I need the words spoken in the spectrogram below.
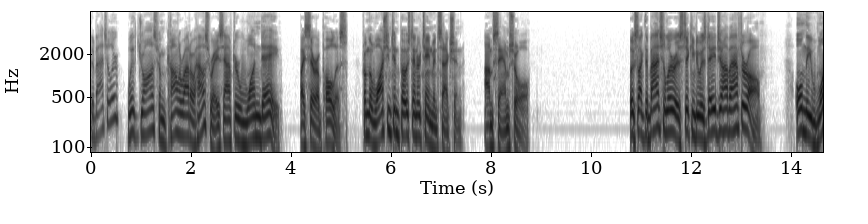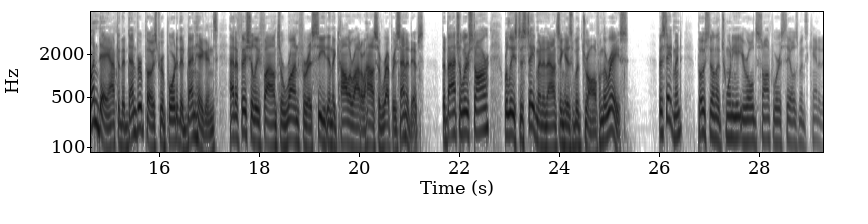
The Bachelor withdraws from Colorado House race after one day by Sarah Polus from the Washington Post Entertainment section. I'm Sam Scholl. Looks like The Bachelor is sticking to his day job after all. Only one day after the Denver Post reported that Ben Higgins had officially filed to run for a seat in the Colorado House of Representatives, The Bachelor star released a statement announcing his withdrawal from the race. The statement, posted on the 28 year old software salesman's candidate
